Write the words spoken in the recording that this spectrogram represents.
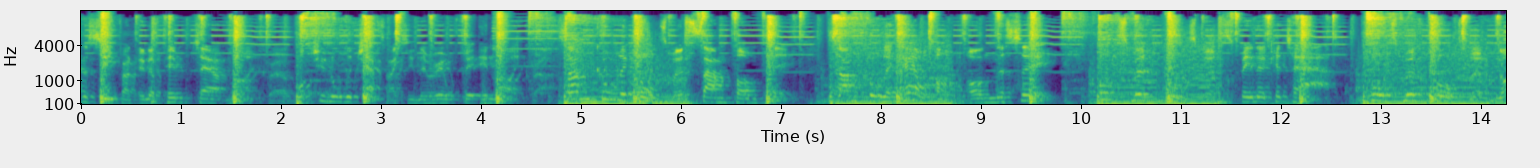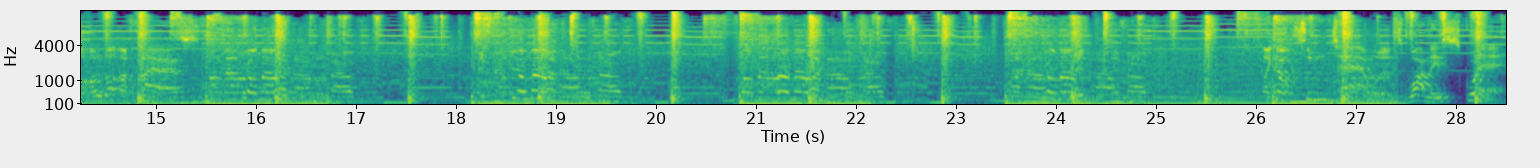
the seafront in a pimped out micro, watching all the chaps in their ill-fitting lycra. Some call it Portsmouth, some Pompey, some call it hellhole on the sea. Portsmouth, Portsmouth, Spinnaker Tower. Portsmouth, Portsmouth, not a lot of flowers. They got some towers, one is square.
